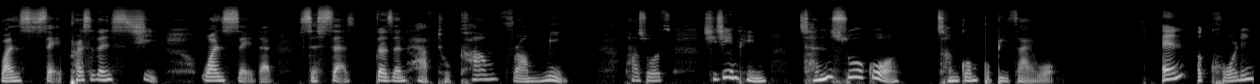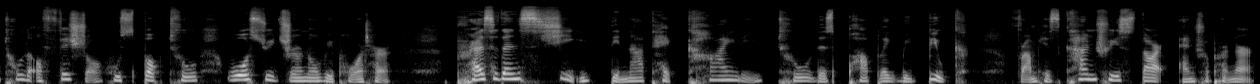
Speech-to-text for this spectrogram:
once said, President Xi once said that success doesn't have to come from me。他说，习近平曾说过，成功不必在我。And according to the official who spoke to Wall Street Journal reporter, President Xi did not take kindly to this public rebuke from his country's star entrepreneur。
